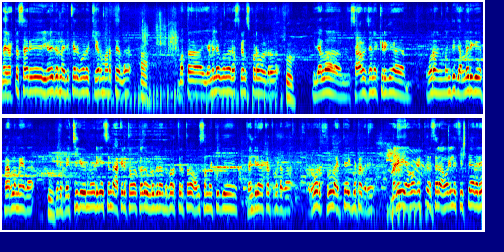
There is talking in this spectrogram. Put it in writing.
ನಾ ಎಷ್ಟು ಸಾರಿ ಹೇಳಿದ್ರೆ ಅಧಿಕಾರಿಗಳು ಕೇರ್ ಮಾಡ್ತಾ ಇಲ್ಲ. ಮತ್ತ ಎಂ ಎಲ್ ಎಗಳು ರೆಸ್ಪಾನ್ಸ್ ಕೊಡವಲ್ರು. ಇಲ್ಲೆಲ್ಲ ಸಾರ್ವಜನಿಕರಿಗೆ ಊರ ಮಂದಿಗೆ ಎಲ್ಲರಿಗೆ ಪ್ರಾಬ್ಲಮ್ ಇದೆ ಇದು ಬೆಚ್ಚಿಗೆ ನೋಡಿಗೆಸಿಂದ ಆ ಕಡೆ ತೊಗೊಳಕ್ ಹೋದ್ರೆ ಹುಡುಗರು ಅಡ್ಡ ಬರ್ತಿರ್ತಾವ. ಅವು ಸಮತಿಗೆ ತೊಂದರೆ ಹಾಕತ್ ಬಿಟ್ಟದ ರೋಡ್ ಫುಲ್ ಅಕ್ಕಿ ಆಗಿಬಿಟ್ಟದ್ರಿ. ಮಳೆ ಯಾವಾಗ ಹತ್ತಿರ ಸರ್? ಅವಾಗಲೇ ಸಿಸ್ಟೆ ಅದ್ರಿ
